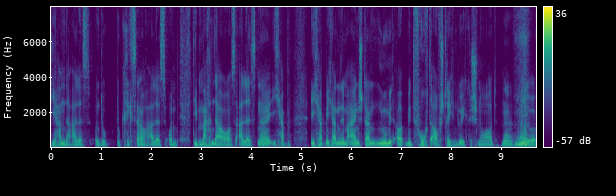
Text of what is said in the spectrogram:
die haben da alles und du, du kriegst dann auch alles und die machen daraus alles. Ne? Ich habe ich hab mich an dem einen Stand nur mit, mit Fruchtaufstrichen durchgeschnort. Ne? Also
